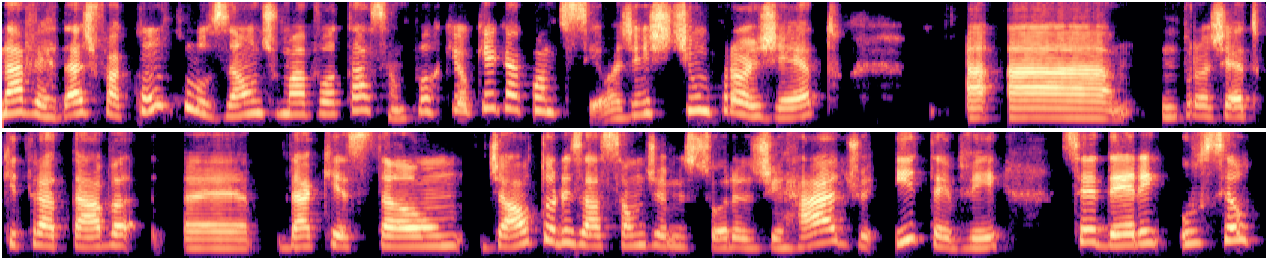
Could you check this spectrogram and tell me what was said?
na verdade, foi a conclusão de uma votação. Porque o que, que aconteceu? A gente tinha um projeto, a, a, um projeto que tratava é, da questão de autorização de emissoras de rádio e TV cederem o seu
